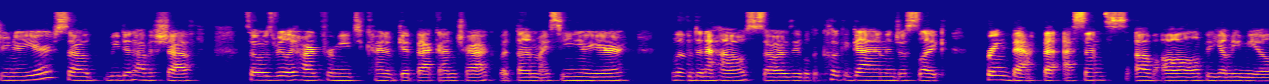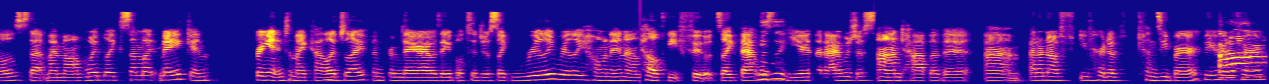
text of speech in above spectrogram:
junior year. So we did have a chef so it was really hard for me to kind of get back on track. But then my senior year, lived in a house. So I was able to cook again and just like bring back the essence of all the yummy meals that my mom would like somewhat make and bring it into my college life. And from there, I was able to just like really, really hone in on healthy foods. Like that was the year that I was just on top of it. Um, I don't know if you've heard of Kenzie Burke. Have you heard uh, of her? Um,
